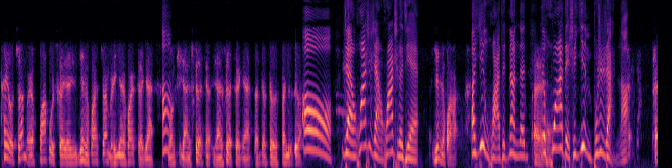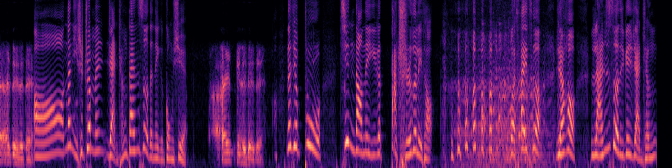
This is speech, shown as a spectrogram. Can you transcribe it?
它有专门花布车间印花，专门的印花车间，啊。我们是染色车染色车间，这这都是分的这哦，染花是染花车间。印花，啊，印花的那那哎。那花得是印，不是染了。哎哎，对对对，哦，那你是专门染成单色的那个工序，哎对对对对，那就布进到那一个大池子里头，我猜测，然后蓝色的就给染成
